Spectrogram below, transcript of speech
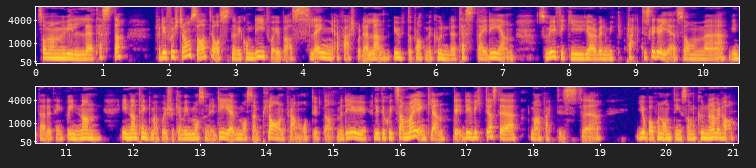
som man vill eh, testa. För det första de sa till oss när vi kom dit var ju bara släng affärsmodellen, ut och prata med kunder, testa idén. Så vi fick ju göra väldigt mycket praktiska grejer som eh, vi inte hade tänkt på innan. Innan tänkte man först, okej, okay, vi måste ha en idé, vi måste ha en plan framåt, utan, men det är ju lite skitsamma egentligen. Det, det viktigaste är att man faktiskt eh, jobbar på någonting som kunderna vill ha.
